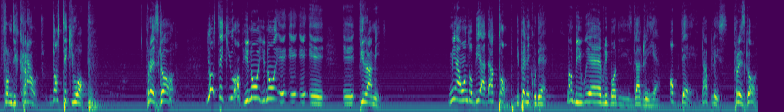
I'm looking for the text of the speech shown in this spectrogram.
from the crowd, just take you up. Praise God. Just take you up. You know, you know a, a, a, a, a pyramid. Me, I want to be at that top, the pinnacle there. Not be where everybody is gathering here. Up there, that place. Praise God.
